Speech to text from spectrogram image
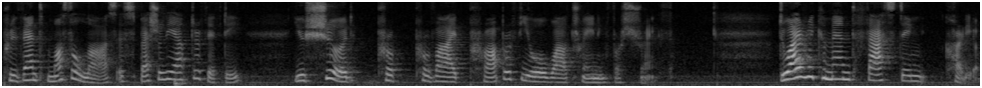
prevent muscle loss, especially after 50, you should pro- provide proper fuel while training for strength. Do I recommend fasting cardio?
